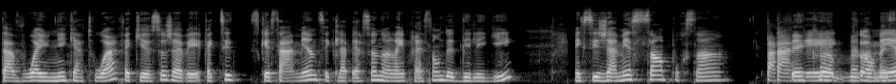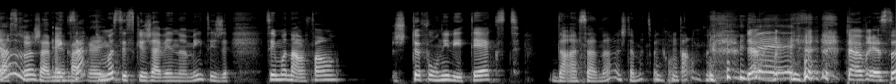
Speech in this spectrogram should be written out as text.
ta voix unique à toi. Fait que ça, j'avais. Fait que, tu sais, ce que ça amène, c'est que la personne a l'impression de déléguer, mais que c'est jamais 100% Parfait comme, comme elle. Ça sera jamais exact. Pareil. Puis moi, c'est ce que j'avais nommé. Tu sais, moi, dans le fond, je te fournis les textes dans Asana, justement, tu vas être contente. puis après ça,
